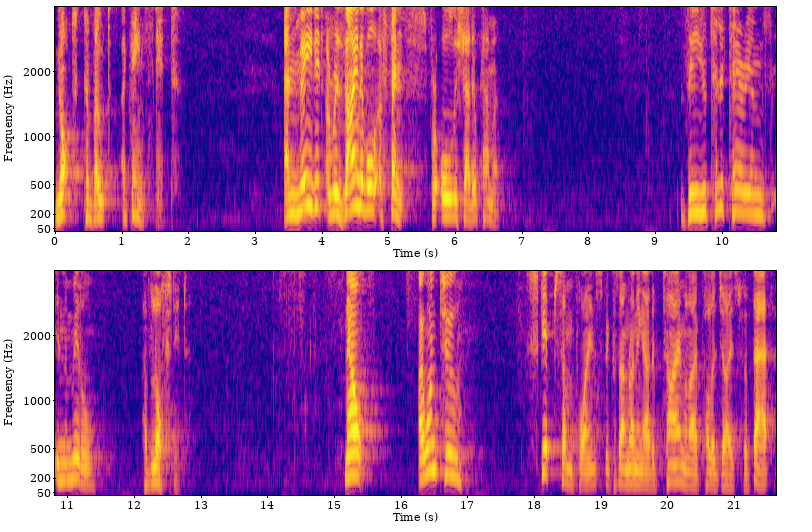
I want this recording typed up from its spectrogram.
not to vote against it and made it a resignable offense for all the shadow cabinet. The utilitarians in the middle have lost it. Now, I want to skip some points because I'm running out of time and I apologize for that.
